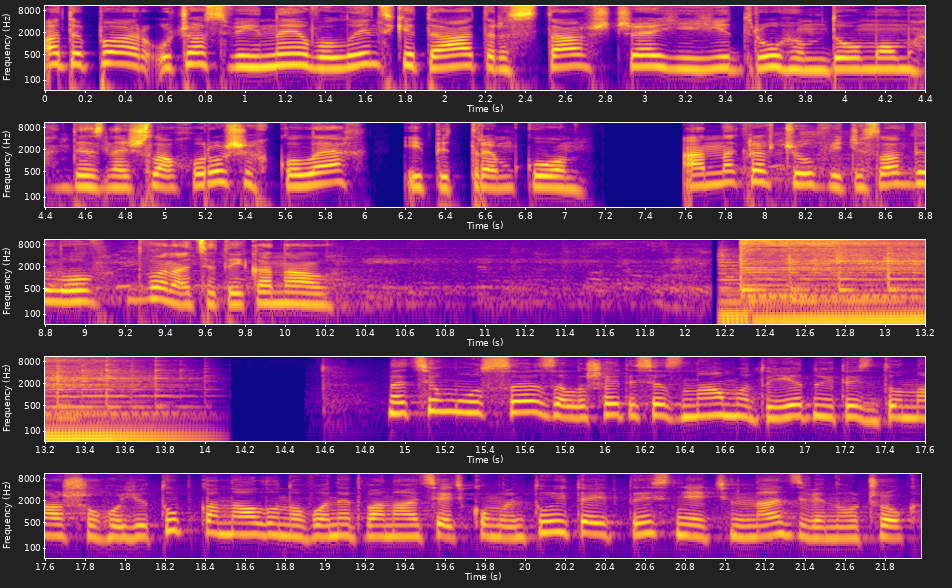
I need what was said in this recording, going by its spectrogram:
А тепер, у час війни, Волинський театр став ще її другим домом, де знайшла хороших колег і підтримку. Анна Кравчук, В'ячеслав Білов, 12 канал. На цьому все. Залишайтеся з нами. Доєднуйтесь до нашого Ютуб каналу Новини 12. Коментуйте і тисніть на дзвіночок.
